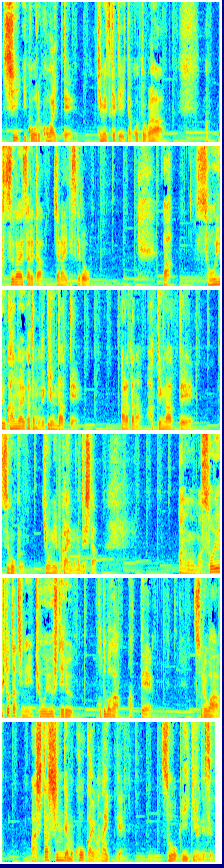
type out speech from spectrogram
死イコール怖いって決めつけていたことが、まあ、覆されたじゃないですけど、あ、そういう考え方もできるんだって、新たな発見があって、すごく興味深いものでした。あの、まあ、そういう人たちに共有している言葉があって、それは、明日死んでも後悔はないって、そう言い切るんですよ。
